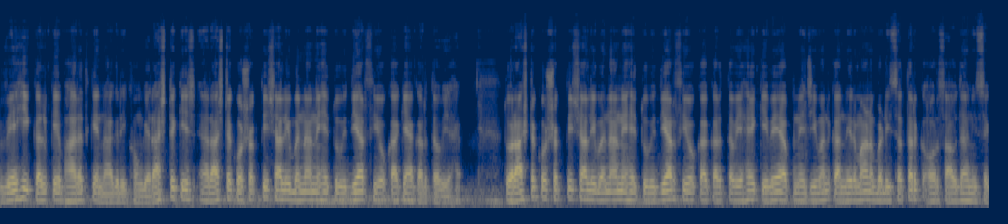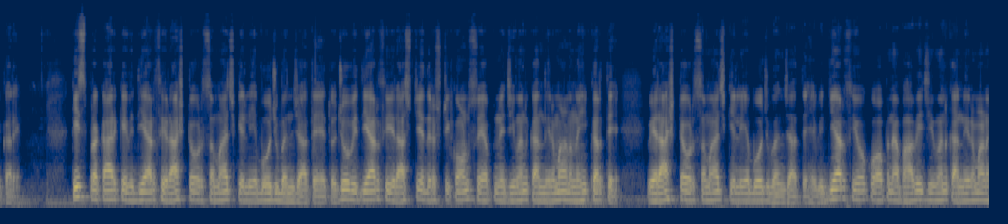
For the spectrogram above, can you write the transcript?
वे ही कल के भारत के नागरिक होंगे राष्ट्र के राष्ट्र को शक्तिशाली बनाने हेतु विद्यार्थियों का क्या कर्तव्य है तो राष्ट्र को शक्तिशाली बनाने हेतु विद्यार्थियों का कर्तव्य है कि वे अपने जीवन का निर्माण बड़ी सतर्क और सावधानी से करें। किस प्रकार के विद्यार्थी राष्ट्र और समाज के लिए बोझ बन जाते हैं? तो जो विद्यार्थी राष्ट्रीय दृष्टिकोण से अपने जीवन का निर्माण नहीं करते, वे राष्ट्र और समाज के लिए बोझ बन जाते हैं। विद्यार्थियों को अपना भावी जीवन का निर्माण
